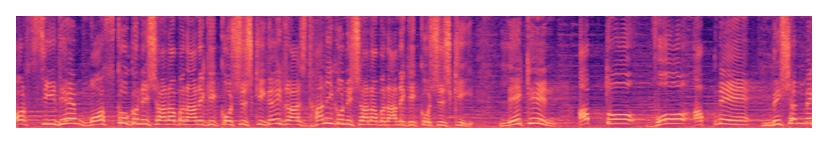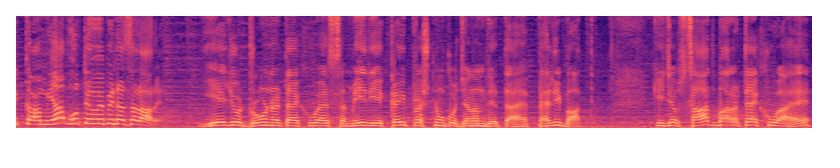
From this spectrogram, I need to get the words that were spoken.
और सीधे मॉस्को को निशाना बनाने की कोशिश की गई, राजधानी को निशाना बनाने की कोशिश की। लेकिन अब तो वो अपने मिशन में कामयाब होते हुए भी नज़र आ रहे ये जो ड्रोन अटैक हुआ है, समीर, ये कई प्रश्नों को जन्म देता है। पहली बात कि जब सात बार अटैक हुआ है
